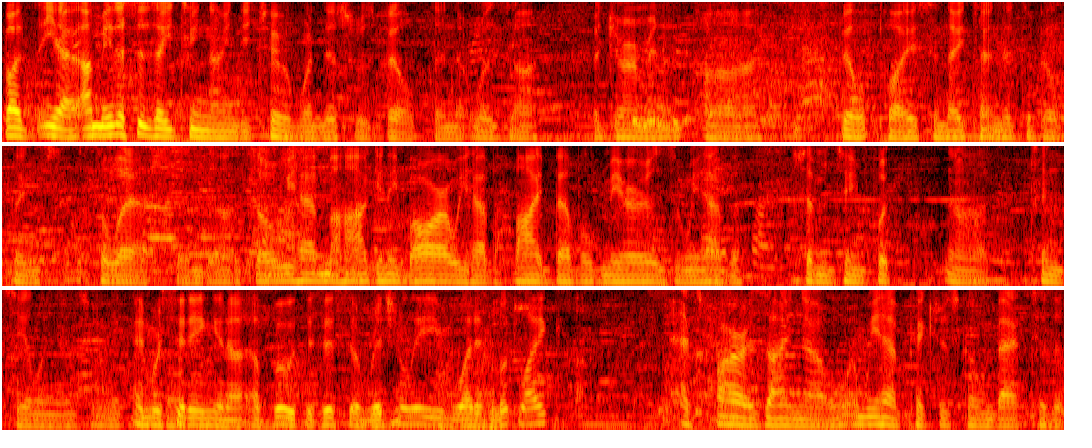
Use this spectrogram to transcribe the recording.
But yeah, I mean, this is 1892 when this was built, and it was uh, a German uh, built place, and they tended to build things to last. And uh, so we have mahogany bar, we have high beveled mirrors, and we have a 17 foot uh, tin ceiling. As you and we're call sitting in a, a booth. Is this originally what it looked like? As far as I know, and we have pictures going back to the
